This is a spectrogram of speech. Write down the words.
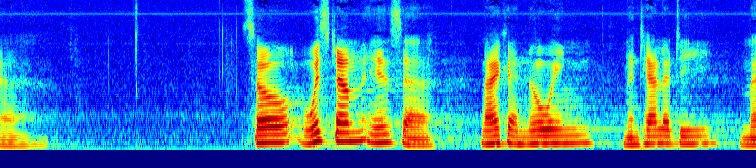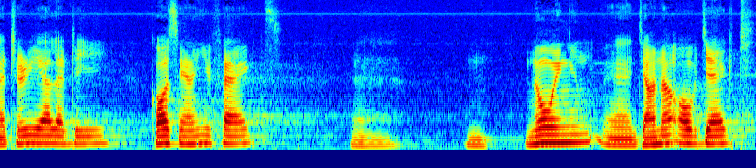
Uh, so wisdom is uh, like a knowing mentality, materiality, cause and effects, uh, knowing uh, jhana object,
